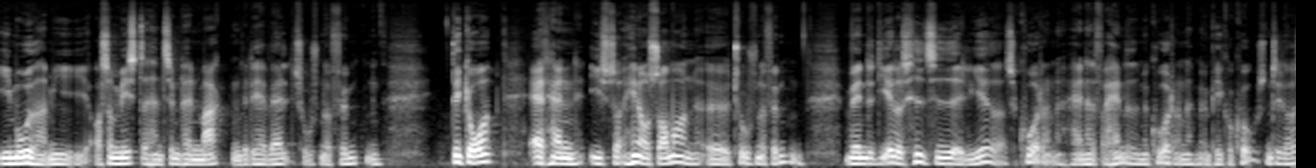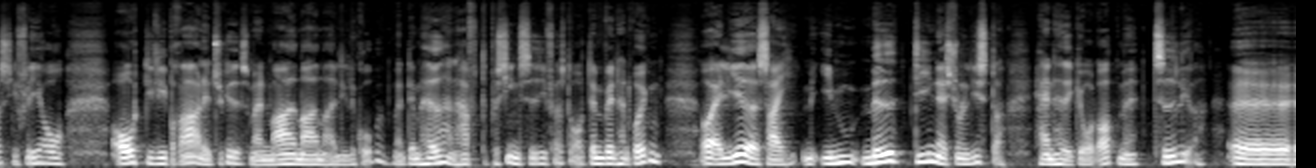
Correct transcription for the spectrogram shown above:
imod ham, i, og så mistede han simpelthen magten ved det her valg i 2015. Det gjorde, at han i, hen over sommeren øh, 2015 vendte de ellers hidtidige allierede, altså kurderne. Han havde forhandlet med kurderne, med PKK sådan set også i flere år, og de liberale i Tyrkiet, som er en meget, meget, meget lille gruppe, men dem havde han haft på sin side i første år. Dem vendte han ryggen og allierede sig med de nationalister, han havde gjort op med tidligere. Øh,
